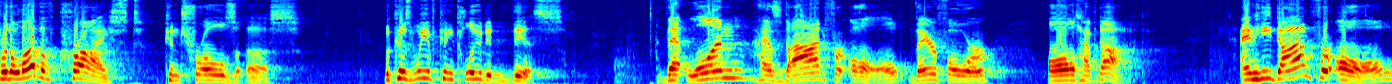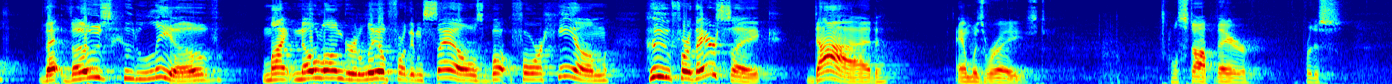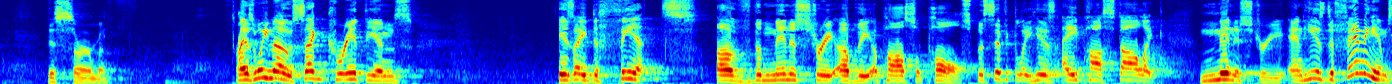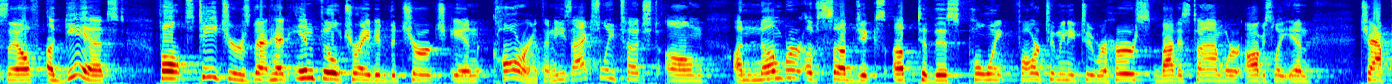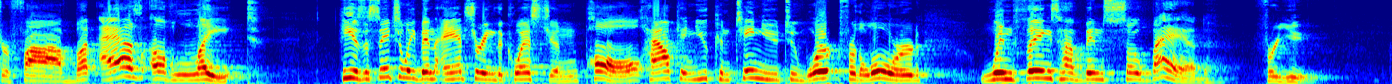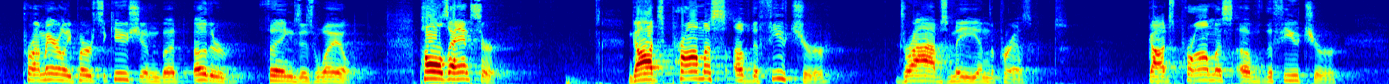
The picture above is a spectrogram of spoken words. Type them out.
For the love of Christ controls us, because we have concluded this that one has died for all, therefore all have died. And he died for all, that those who live might no longer live for themselves, but for him who, for their sake, died and was raised. We'll stop there for this, this sermon. As we know, Second Corinthians is a defense of the ministry of the Apostle Paul, specifically his apostolic ministry. And he is defending himself against false teachers that had infiltrated the church in Corinth. And he's actually touched on a number of subjects up to this point, far too many to rehearse by this time. We're obviously in chapter 5. But as of late, he has essentially been answering the question Paul, how can you continue to work for the Lord when things have been so bad for you? Primarily persecution, but other things as well. Paul's answer God's promise of the future drives me in the present. God's promise of the future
